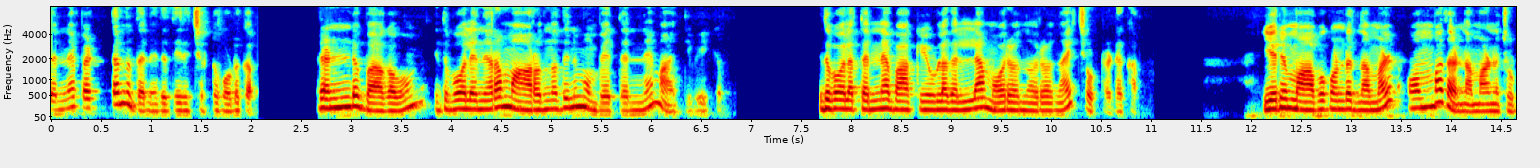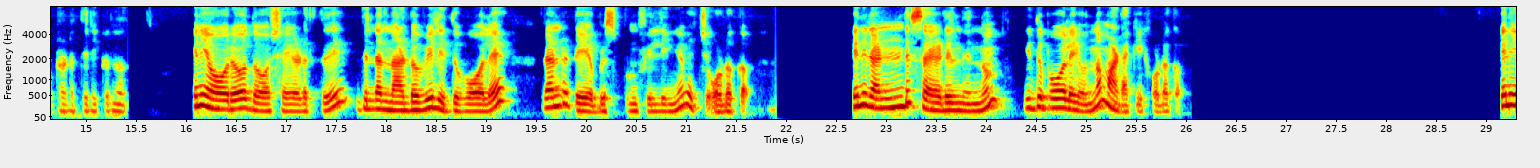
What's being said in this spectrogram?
തന്നെ പെട്ടെന്ന് തന്നെ ഇത് തിരിച്ചിട്ട് കൊടുക്കും. രണ്ട് ഭാഗവും ഇതുപോലെ നിറം മാറുന്നതിന് മുമ്പേ തന്നെ മാറ്റി വയ്ക്കും. ഇതുപോലെ തന്നെ ബാക്കിയുള്ളതെല്ലാം ഓരോന്നോരോന്നായി ചുട്ടെടുക്കാം. ഈ ഒരു മാവ് കൊണ്ട് നമ്മൾ ഒമ്പതെണ്ണമാണ് ചുട്ടെടുത്തിരിക്കുന്നത്. ഇനി ഓരോ ദോശ എടുത്ത് ഇതിന്റെ നടുവിൽ ഇതുപോലെ രണ്ട് ടേബിൾ സ്പൂൺ ഫില്ലിങ് വെച്ച് കൊടുക്കും. ഇനി രണ്ട് സൈഡിൽ നിന്നും ഇതുപോലെയൊന്ന് മടക്കി കൊടുക്കും. ഇനി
